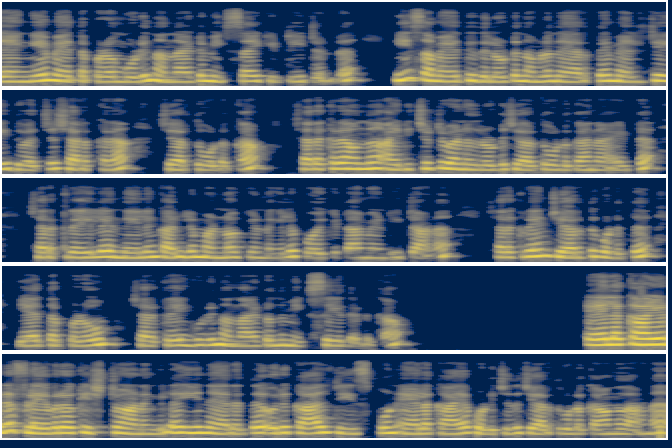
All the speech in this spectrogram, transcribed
തേങ്ങയും ഏത്തപ്പഴവും കൂടി നന്നായിട്ട് മിക്സായി കിട്ടിയിട്ടുണ്ട്. ഈ സമയത്ത് ഇതിലോട്ട് നമ്മൾ നേരത്തെ മെൽറ്റ് ചെയ്ത് വെച്ച് ശർക്കര ചേർത്ത് കൊടുക്കാം. ശർക്കര ഒന്ന് അരിച്ചിട്ട് വേണം ഇതിലോട്ട് ചേർത്ത് കൊടുക്കാനായിട്ട്. ശർക്കരയിൽ എന്തെങ്കിലും കല്ലും മണ്ണോ ഒക്കെ ഉണ്ടെങ്കിൽ പോയി കിട്ടാൻ വേണ്ടിയിട്ടാണ്. ശർക്കരയും ചേർത്ത് കൊടുത്ത് ഏത്തപ്പഴവും ശർക്കരയും കൂടി നന്നായിട്ടൊന്ന് മിക്സ് ചെയ്തെടുക്കാം. ഏലക്കായയുടെ ഫ്ലേവറൊക്കെ ഇഷ്ടമാണെങ്കിൽ ഈ നേരത്ത് ഒരു കാൽ ടീസ്പൂൺ ഏലക്കായ പൊടിച്ചത് ചേർത്ത് കൊടുക്കാവുന്നതാണ്.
